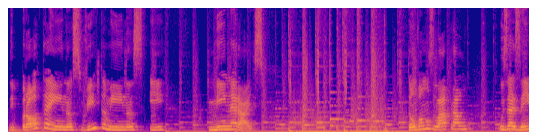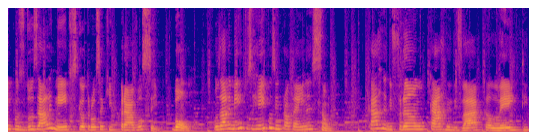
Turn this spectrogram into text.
de proteínas, vitaminas e minerais. Então vamos lá para os exemplos dos alimentos que eu trouxe aqui para você. Bom, os alimentos ricos em proteínas são carne de frango, carne de vaca, leite,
